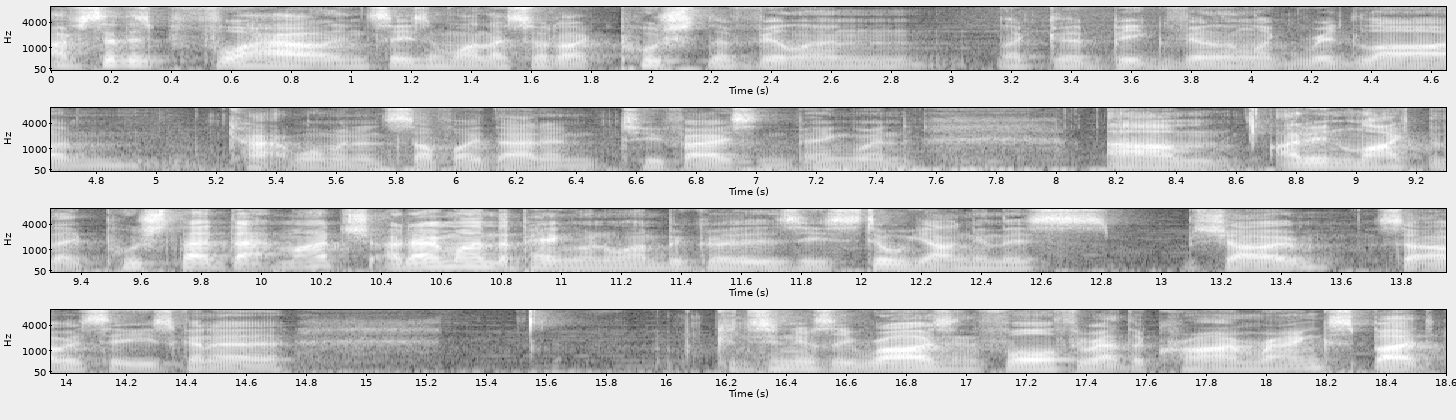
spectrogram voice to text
I've said this before how in season one they sort of like push the villain, like the big villain, like Riddler and Catwoman and stuff like that, and Two Face and Penguin. Um, I didn't like that they pushed that that much. I don't mind the Penguin one because he's still young in this show, so obviously he's gonna continuously rise and fall throughout the crime ranks. But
